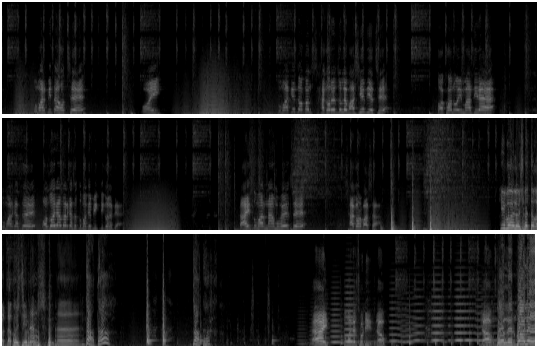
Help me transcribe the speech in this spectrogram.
তোমার পিতা হচ্ছে ওই তোমাকে যখন সাগরের জলে ভাসিয়ে দিয়েছে তখন ওই মাঝিরা তোমার কাছে অজয় রাজার কাছে তোমাকে বিক্রি করে দেয়। তাই তোমার নাম হয়েছে সাগর ভাষা কি বলো সত্য কথা কইছি না? হ্যাঁ। দাদা? দাদা? এই তোমাদের ছুটি যাও। যাও। বলেন বলে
